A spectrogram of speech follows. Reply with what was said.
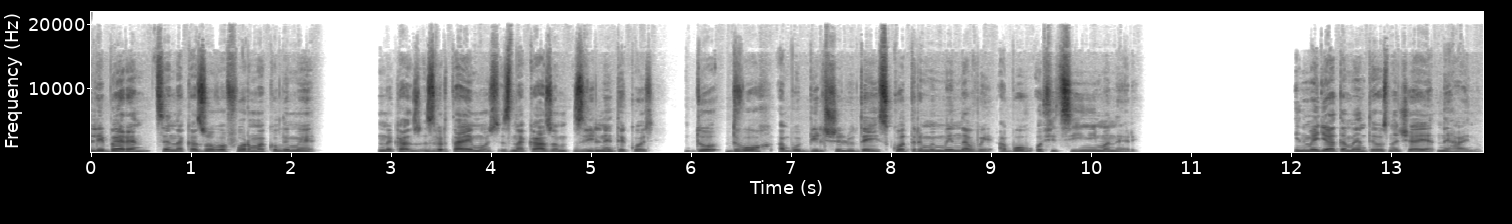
ліберен це наказова форма, коли ми звертаємось з наказом звільнити когось до двох або більше людей, з котрими ми на ви, або в офіційній манері. Інмедіатаменти означає негайно.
